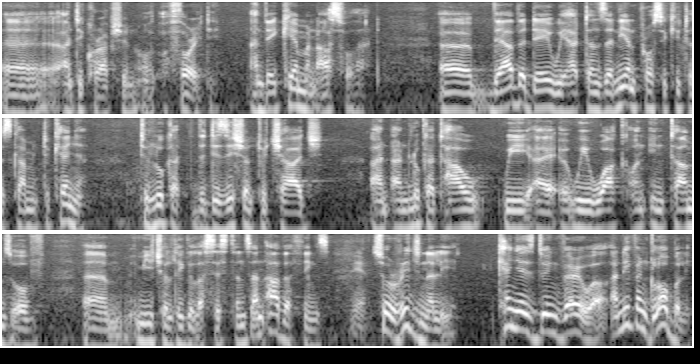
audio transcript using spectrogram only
uh, anti-corruption authority, and they came and asked for that. Uh, the other day, we had Tanzanian prosecutors coming to Kenya to look at the decision to charge and, and look at how we, uh, we work on in terms of um, mutual legal assistance and other things. Yeah. So regionally, Kenya is doing very well, and even globally,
